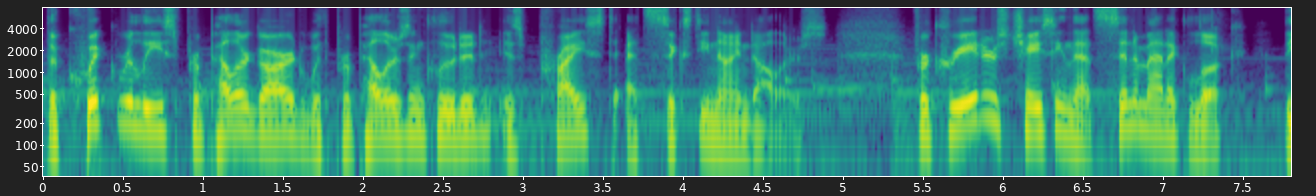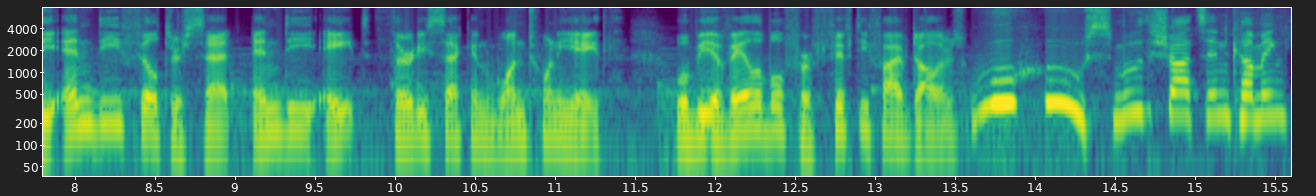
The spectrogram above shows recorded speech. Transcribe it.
the quick-release propeller guard with propellers included is priced at $69. For creators chasing that cinematic look, the ND filter set ND8 32nd 128th will be available for $55. Woohoo! Smooth shots incoming!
